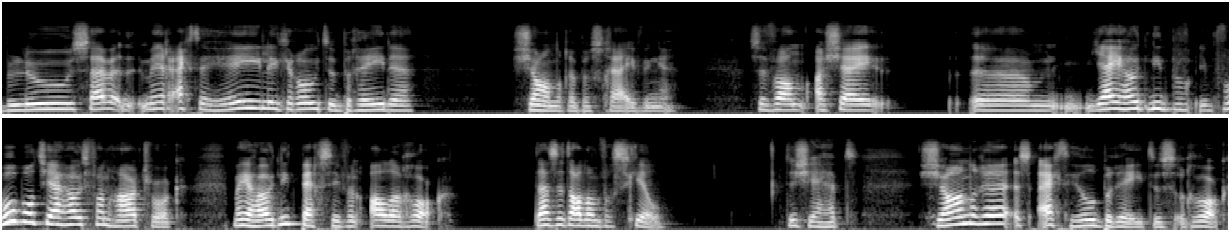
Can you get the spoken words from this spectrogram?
blues. Hè? Meer echte hele grote, brede genrebeschrijvingen. Zo van, als jij... Um, jij houdt niet... Bijvoorbeeld, jij houdt van hard rock. Maar je houdt niet per se van alle rock. Daar zit al een verschil. Dus je hebt Genre is echt heel breed, dus rock.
